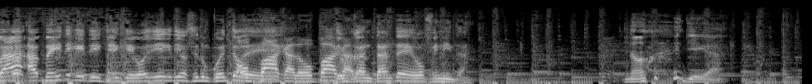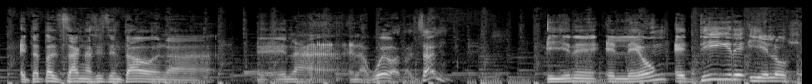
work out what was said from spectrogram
Va, a- me dijiste que, que, que hoy día que te iba a hacer un cuento de, Opácalo, de opácalo. un cantante de voz finita. No, llega. Está Tarzán así sentado en la, en la, en la cueva, Tarzán. Y viene el león, el tigre y el oso.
